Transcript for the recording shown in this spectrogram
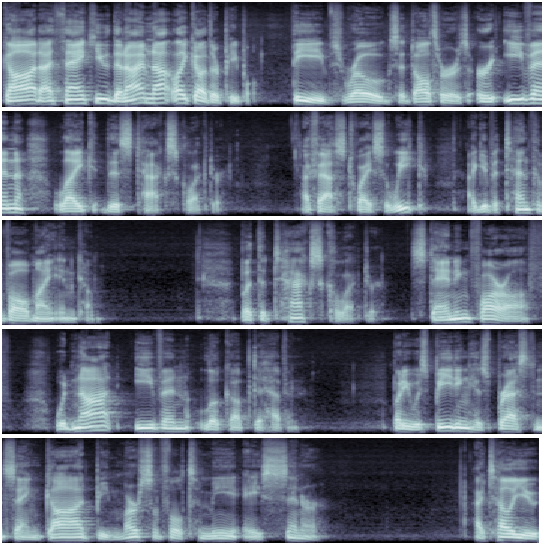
God, I thank you that I'm not like other people, thieves, rogues, adulterers, or even like this tax collector. I fast twice a week, I give a tenth of all my income. But the tax collector, standing far off, would not even look up to heaven. But he was beating his breast and saying, God, be merciful to me, a sinner. I tell you,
